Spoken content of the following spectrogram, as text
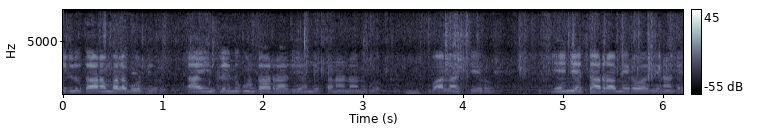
ఇల్లు తారం బల కొట్టారు ఆ ఇంట్లో ఎందుకు ఉంటారు అది అని చెప్పాను అన్నందుకు వాళ్ళు వచ్చారు. ఏం చేస్తారా మీరు అది అంటే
